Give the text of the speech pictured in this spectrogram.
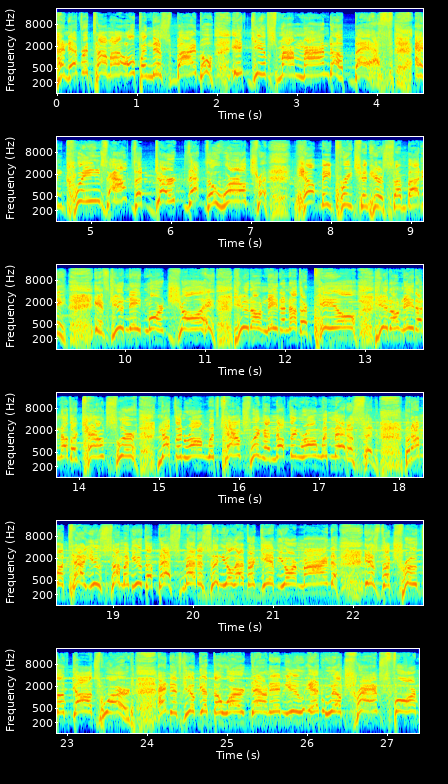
And every time I open this Bible, it gives my mind a bath and cleans out the dirt that the world. Tra- Help me preach in here, somebody. If you need more joy, you don't need another pill. You don't need another counselor. Nothing wrong with counseling and nothing wrong with medicine. But I'm going to tell you, some of you, the best medicine you'll ever give your mind is the truth of God's word. And if you get the word down in you, it will transform.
